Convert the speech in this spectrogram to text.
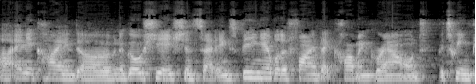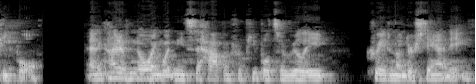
Uh, any kind of negotiation settings, being able to find that common ground between people and kind of knowing what needs to happen for people to really create an understanding.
